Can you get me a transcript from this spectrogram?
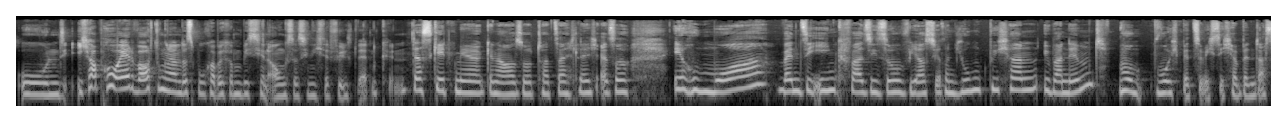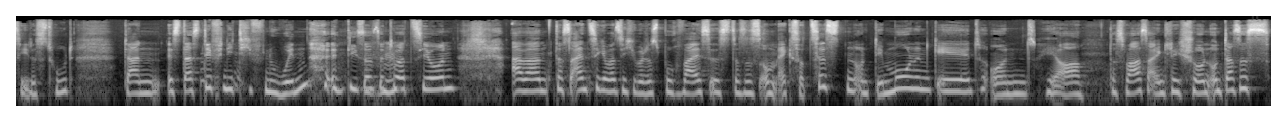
Und ich habe hohe Erwartungen an das Buch, aber ich habe ein bisschen Angst, dass sie nicht erfüllt werden können. Das geht mir genauso tatsächlich. Also ihr Humor, wenn sie ihn quasi so wie aus ihren Jugendbüchern übernimmt, wo, wo ich mir ziemlich sicher bin, dass sie das tut, dann ist das definitiv ein Win in dieser mhm. Situation. Aber das Einzige, was ich über das Buch weiß, ist, dass es um Exorzisten und Dämonen geht. Und ja, das war es eigentlich schon. Und das ist,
